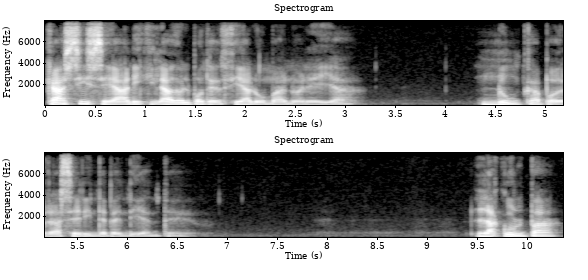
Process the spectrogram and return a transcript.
casi se ha aniquilado el potencial humano en ella. Nunca podrá ser independiente. La culpa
